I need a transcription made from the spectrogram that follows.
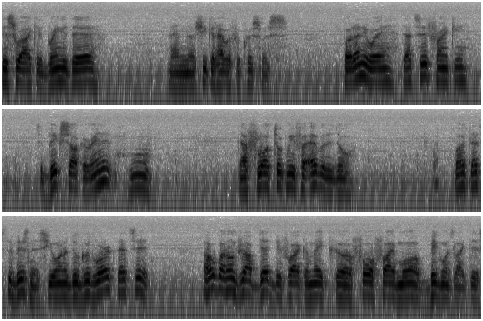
This way I could bring it there, and uh, she could have it for Christmas. But anyway, that's it, Frankie. It's a big sucker, ain't it? Mm. That floor took me forever to do. But that's the business. You want to do good work, that's it. I hope I don't drop dead before I can make uh, four or five more big ones like this.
